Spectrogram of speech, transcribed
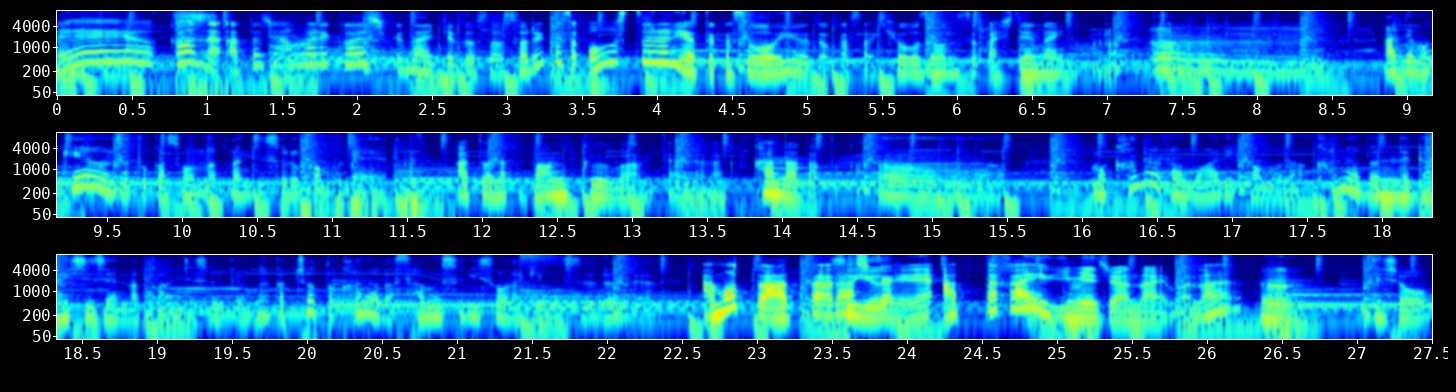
えー、わかんない。私あんまり詳しくないけどさそれこそオーストラリアとかそういうのがさ共存とかしてないのかな、うんうんうんうん。あでもケアンズとかそんな感じするかもねあとなんかバンクーバーみたいななんかカナダとか。うんまあカナダもありかもな。カナダって大自然な感じするけど、なんかちょっとカナダ寒すぎそうな気もするんだよね。あもっとあった。確冬かにね。あったかいイメージはないわな。うん。でしょ？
